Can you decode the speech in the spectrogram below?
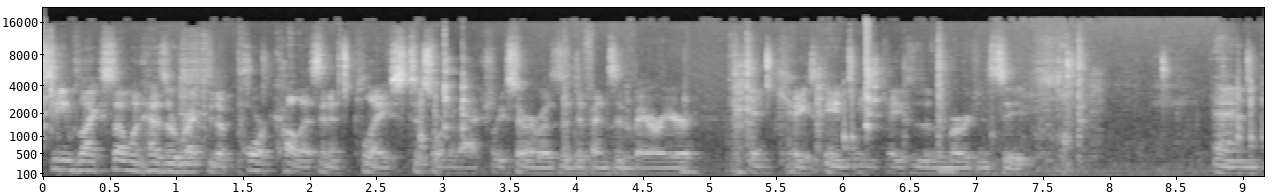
seems like someone has erected a portcullis in its place to sort of actually serve as a defensive barrier in case in, in cases of emergency. And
